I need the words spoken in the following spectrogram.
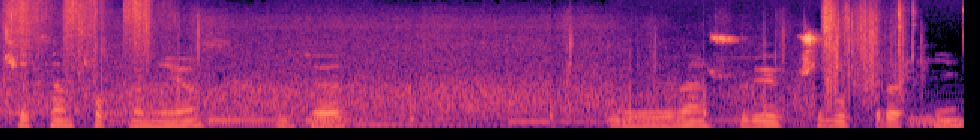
Keten toplanıyor. Güzel. Ee, ben şuraya çubuk bırakayım.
